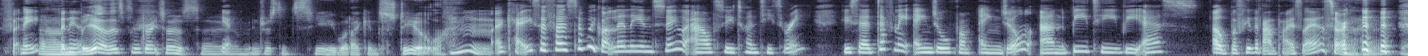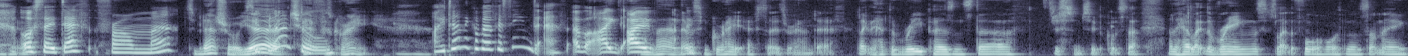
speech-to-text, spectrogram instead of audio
Funny, Um, funny. but yeah, there's some great shows. So Yeah. I'm interested to see what I can steal. Hmm, okay, so first up we got Lillian Sue at Al223, who said definitely Angel from Angel and BTVS. Oh, Buffy the Vampire Slayer, sorry. Uh-huh, also, Death from. Uh, Supernatural, yeah. Supernatural. Death was great. I don't think I've ever seen Death. I, I, I Oh, man, there were some great episodes around Death. Like they had the Reapers and stuff. Just some super cool stuff. And they had like the rings. It's like the Four Horsemen or something.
